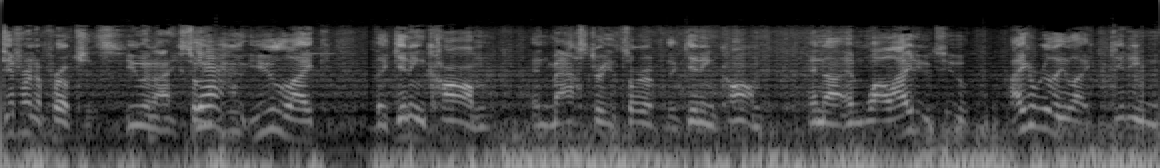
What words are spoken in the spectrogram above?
different approaches, you and I. So Yeah. you, you like the getting calm and mastering sort of the getting calm, and uh, and while I do too, I really like getting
